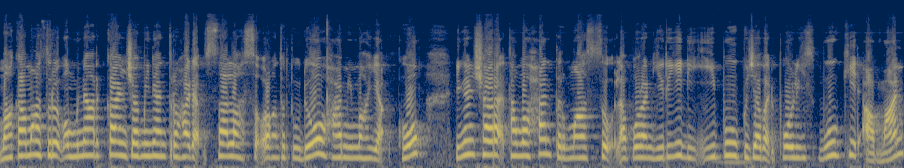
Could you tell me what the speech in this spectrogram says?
Mahkamah turut membenarkan jaminan terhadap salah seorang tertuduh Hamimah Yaakob dengan syarat tambahan termasuk laporan diri di Ibu Pejabat Polis Bukit Aman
